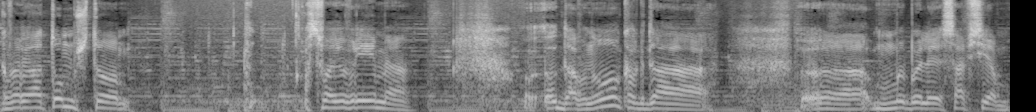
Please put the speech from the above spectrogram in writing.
говорю о том, что в свое время, э, давно, когда э, мы были совсем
